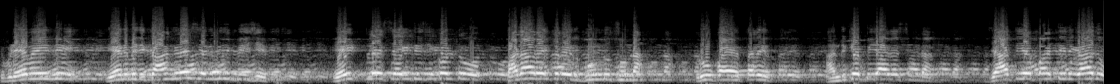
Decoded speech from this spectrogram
ఇప్పుడు ఏమైంది? ఎనిమిది కాంగ్రెస్ ఎనిమిది BJP. Eight plus eight is equal to పదహారు అయితే గుండు సున్నా. రూపాయి ఎత్తలేదు. అందుకే బీఆర్ఎస్ ఉండాలి. జాతీయ పార్టీలు కాదు.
